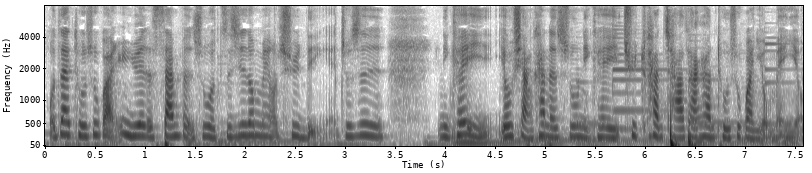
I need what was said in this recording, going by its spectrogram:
我在图书馆预约的三本书，我直接都没有去领，哎，就是。你可以有想看的书，你可以去看查查看图书馆有没有。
